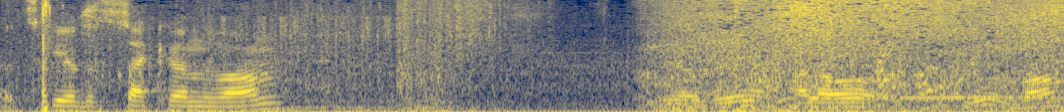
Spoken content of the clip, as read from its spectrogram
Let's kill the second one. Will do. Hello, green one.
